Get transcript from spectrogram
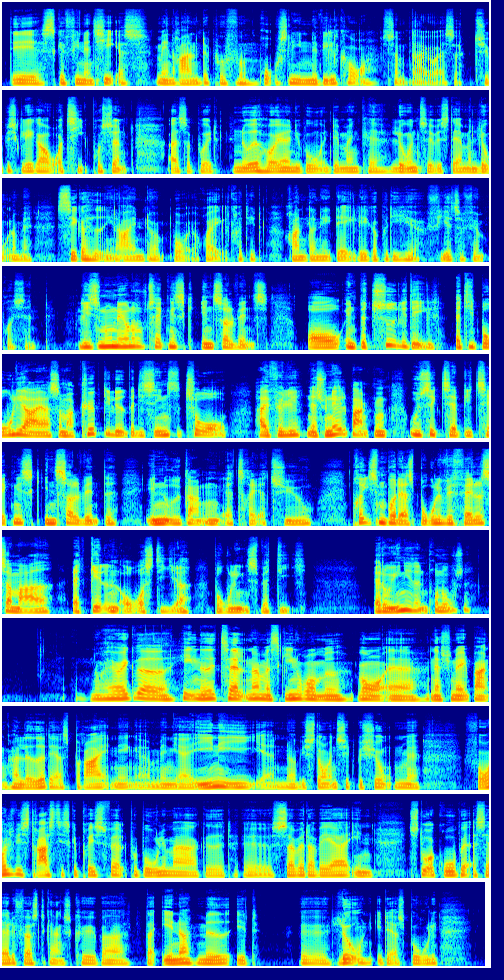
det skal finansieres med en rente på forbrugslignende vilkår, som der jo altså typisk ligger over 10 procent, altså på et noget højere niveau, end det man kan låne til, hvis det er, man låner med sikkerhed i en ejendom, hvor jo realkreditrenterne i dag ligger på de her 4-5 procent. Lise, nu nævner du teknisk insolvens, og en betydelig del af de boligejere, som har købt i løbet af de seneste to år, har ifølge Nationalbanken udsigt til at blive teknisk insolvente inden udgangen af 23. Prisen på deres bolig vil falde så meget, at gælden overstiger boligens værdi. Er du enig i den prognose? Nu har jeg jo ikke været helt nede i tallene af maskinrummet, hvor uh, Nationalbanken har lavet deres beregninger, men jeg er enig i, at når vi står i en situation med forholdsvis drastiske prisfald på boligmarkedet, øh, så vil der være en stor gruppe af særligt førstegangskøbere, der ender med et øh, lån i deres bolig,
